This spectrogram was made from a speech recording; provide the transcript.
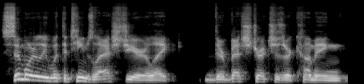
Similarly, with the teams last year, like their best stretches are coming,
